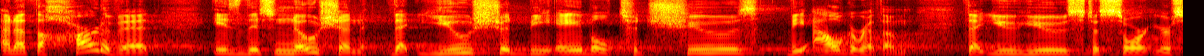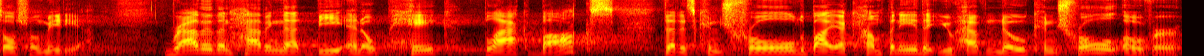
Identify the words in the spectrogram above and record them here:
And at the heart of it is this notion that you should be able to choose the algorithm that you use to sort your social media. Rather than having that be an opaque black box that is controlled by a company that you have no control over,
